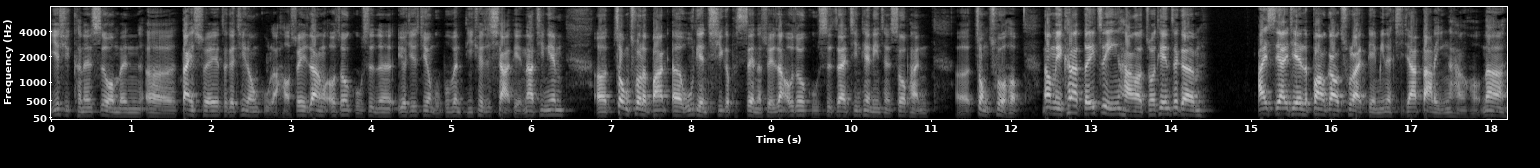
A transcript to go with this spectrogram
也许可能是我们呃带衰这个金融股了哈，所以让欧洲股市呢，尤其是金融股部分的确是下跌。那今天呃重挫了八呃五点七个 percent 呢，所以让欧洲股市在今天凌晨收盘呃重挫哈。那我们也看到德意志银行啊，昨天这个 ICIJ 的报告出来，点名了几家大的银行吼。那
